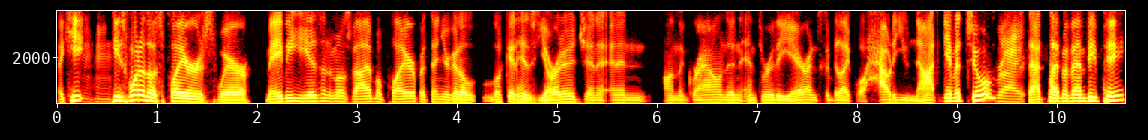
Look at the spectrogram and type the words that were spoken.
Like he mm-hmm. he's one of those players where maybe he isn't the most valuable player, but then you're going to look at his yardage and and on the ground and, and through the air and it's going to be like, well, how do you not give it to him? Right. That type of MVP.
